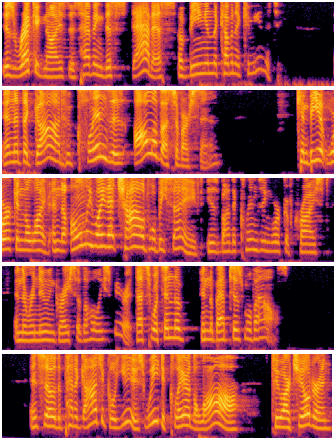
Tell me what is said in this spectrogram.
is recognized as having this status of being in the covenant community. And that the God who cleanses all of us of our sin can be at work in the life. And the only way that child will be saved is by the cleansing work of Christ and the renewing grace of the Holy Spirit. That's what's in the in the baptismal vows. And so the pedagogical use, we declare the law to our children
